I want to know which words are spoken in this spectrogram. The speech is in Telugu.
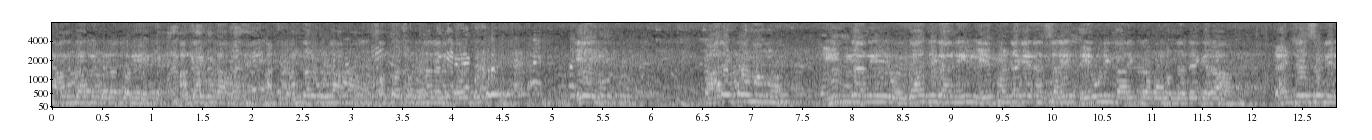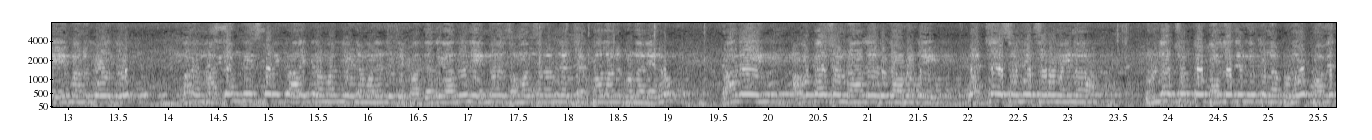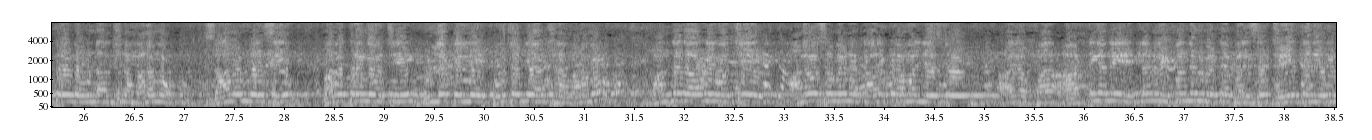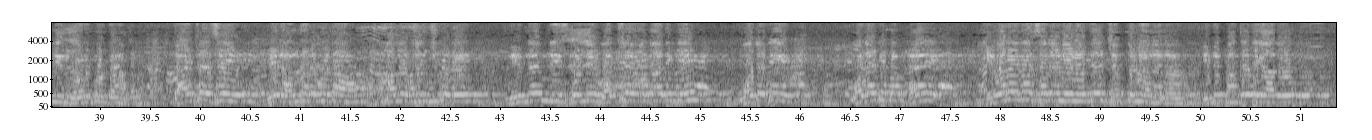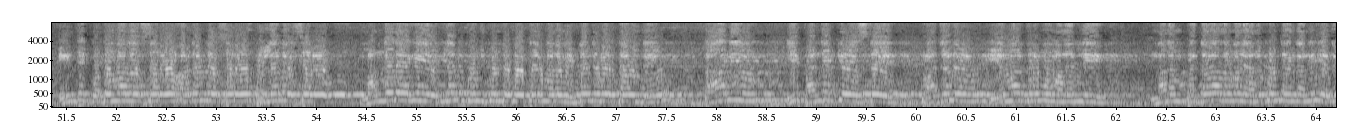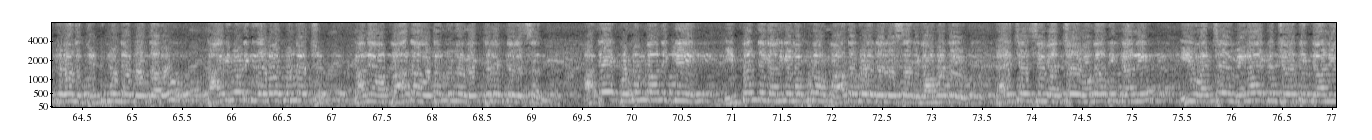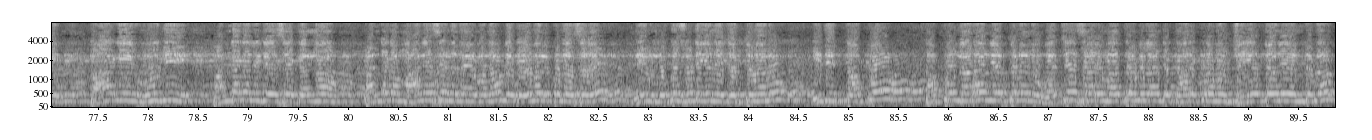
సందర్శనతో ఆనందాలతో అందరూ కూడా అందరూ కూడా సంతోషం ఉండాలని కోరుకుంటూ ఈ కార్యక్రమము ఈద్ కానీ ఉగాది కానీ ఏ పండగైనా సరే దేవుని కార్యక్రమం ఉన్న దగ్గర దయచేసి మీరు ఏమనుకోవద్దు మనం మద్యం తీసుకొని కార్యక్రమాలు చేయడం అనేది పద్ధతి కాదు. ఇది ఎన్నో సంవత్సరాలుగా చెప్పాలనుకున్నా నేను. కానీ అవకాశం రాలేదు కాబట్టి వచ్చే సంవత్సరం అయినా గుళ్ళ చుట్టూ బల్ల తిరుగుతున్నప్పుడు పవిత్రంగా ఉండాల్సిన మనము స్నానం చేసి పవిత్రంగా వచ్చి గుళ్ళకెళ్ళి పూజలు చేయాల్సిన మనము మంద దాగి వచ్చి అనవసరమైన కార్యక్రమాలు చేస్తూ ఆయన ప- అట్టిగానే ఎట్లను ఇబ్బందులు పెట్టే పరిస్థితి చేయొద్దనేది నేను కోరుకుంటున్నాను. దయచేసి మీరందరూ కూడా ఆలోచించుకొని నిర్ణయం తీసుకోండి. వచ్చే ఉగాదికి మొదటి మొదటి ఎవరైనా సరే నేనైతే చెప్తున్నానన్న ఇది పద్ధతి కాదు. ఇంటి కుటుంబాలు వస్తారు ఆడళ్ళు వస్తారు పిల్లలు వస్తారు. మందు తాగి ఇళ్ళని గుంజుకుంటూ పోతే మనం ఇబ్బంది పెడతా ఉంటే తాగి ఈ పండక్కి వస్తే ప్రజలు ఏమాత్రము మనల్ని మనం పెద్దవాళ్ళమని అనుకుంటాం కానీ ఎదుటి వాళ్ళు తిట్టుకుంటా పోతారు. తాగినోడికి తెలియకుండొచ్చు కానీ ఆ బాధ అవతలున్న వ్యక్తులకు తెలుస్తుంది. అదే కుటుంబానికి ఇబ్బంది కలిగినప్పుడు ఆ బాధ కూడా తెలుస్తుంది. కాబట్టి దయచేసి వచ్చే ఉగాది కానీ ఈ వచ్చే వినాయక చవితి కానీ తాగి ఊగి పండగలు చేసే కన్నా పండగ మానేసింది ఏమన్నా మీరు ఏమనుకున్నా సరే నేను ముక్కుసూటిగా నేను చెప్తున్నాను. ఇది తప్పు తప్పు అని చెప్తున్నాను. వచ్చేసారి మాత్రం ఇలాంటి కార్యక్రమం చేయొద్దని అంటున్నా.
